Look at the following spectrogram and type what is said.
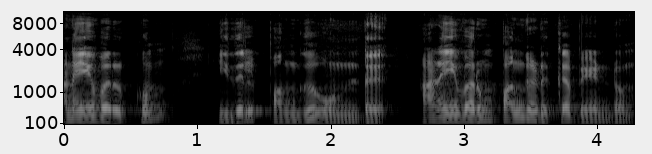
அனைவருக்கும் இதில் பங்கு உண்டு. அனைவரும் பங்கெடுக்க வேண்டும்.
